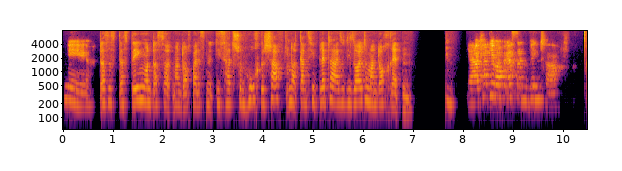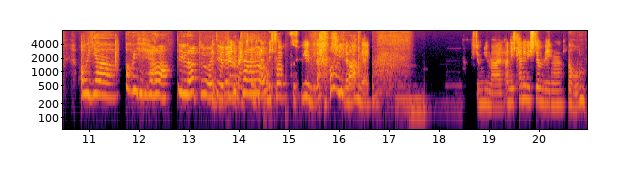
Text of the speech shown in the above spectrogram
Nee. Das ist das Ding und das sollte man doch, weil es ne- die hat schon hoch geschafft und hat ganz viel Blätter, also die sollte man doch retten. Ja, ich habe die aber auch erst im Winter. Oh ja, oh ja, die Lotte mit Ich ihrer kann Gitarre. nicht vor, zu spielen. Wie lange, Oh ja. machen wir eigentlich? Stimmen die mal. Ah, nee, ich kann die nicht stimmen, wegen, Warum?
